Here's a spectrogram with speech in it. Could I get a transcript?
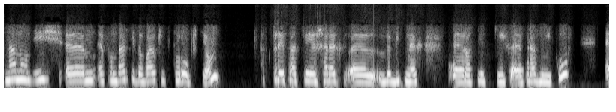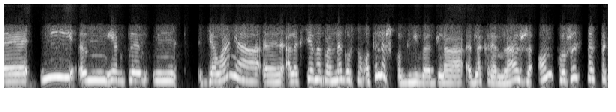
znaną dziś Fundację do Walki z Korupcją, w której pracuje szereg e, wybitnych rosyjskich prawników. I jakby działania Aleksja Nawalnego są o tyle szkodliwe dla, dla Kremla, że on korzysta z tak,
